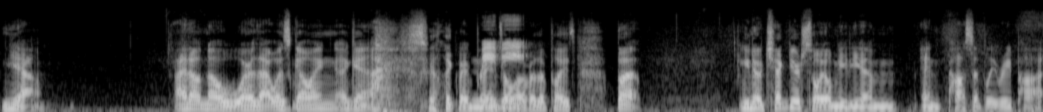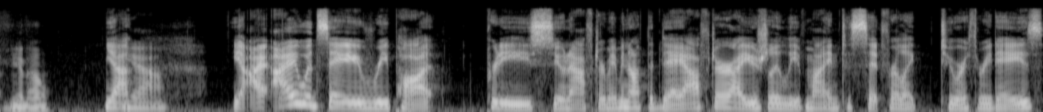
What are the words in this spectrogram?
yeah i don't know where that was going again i just feel like my brain's all over the place but you know check your soil medium and possibly repot you know Yeah. yeah. Yeah, I, I would say repot pretty soon after. Maybe not the day after. I usually leave mine to sit for like two or three days.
